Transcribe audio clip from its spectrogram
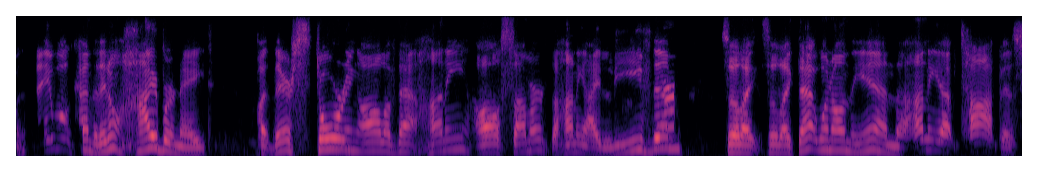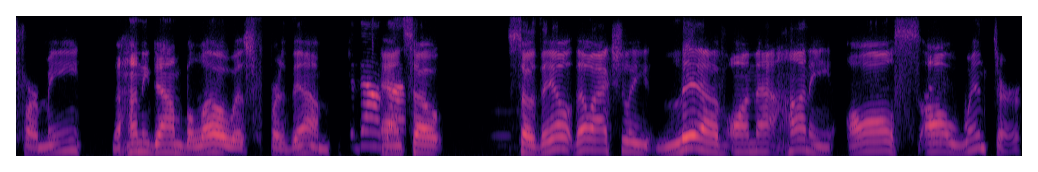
um, they will kind of they don't hibernate, but they're storing all of that honey all summer. The honey I leave them. So like so like that one on the end, the honey up top is for me. The honey down below is for them. And so so they'll they'll actually live on that honey all all winter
